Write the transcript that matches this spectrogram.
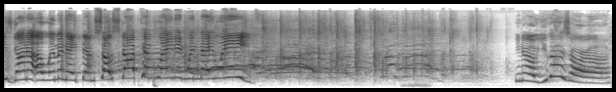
he's gonna eliminate them. So stop complaining when they leave. You know, you guys are uh,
